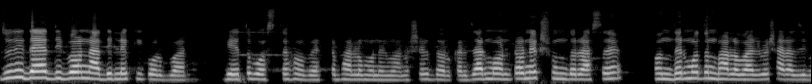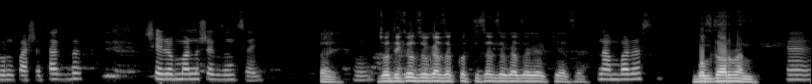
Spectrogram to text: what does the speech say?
যদি দেয় দিব না দিলে কি করব আর? বিয়ে তো বসতে হবে একটা ভালো মনের মানুষের দরকার। যার মনটা অনেক সুন্দর আছে অন্ধের মতন ভালোবাসবে সারা জীবন পাশে থাকবে সেরকম মানুষ একজন চাই। তাই? যদি আচ্ছা। কেউ যোগাযোগ করতে চায় যোগাযোগের কি আছে? নাম্বার আছে? বলতে পারবেন? হ্যাঁ।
